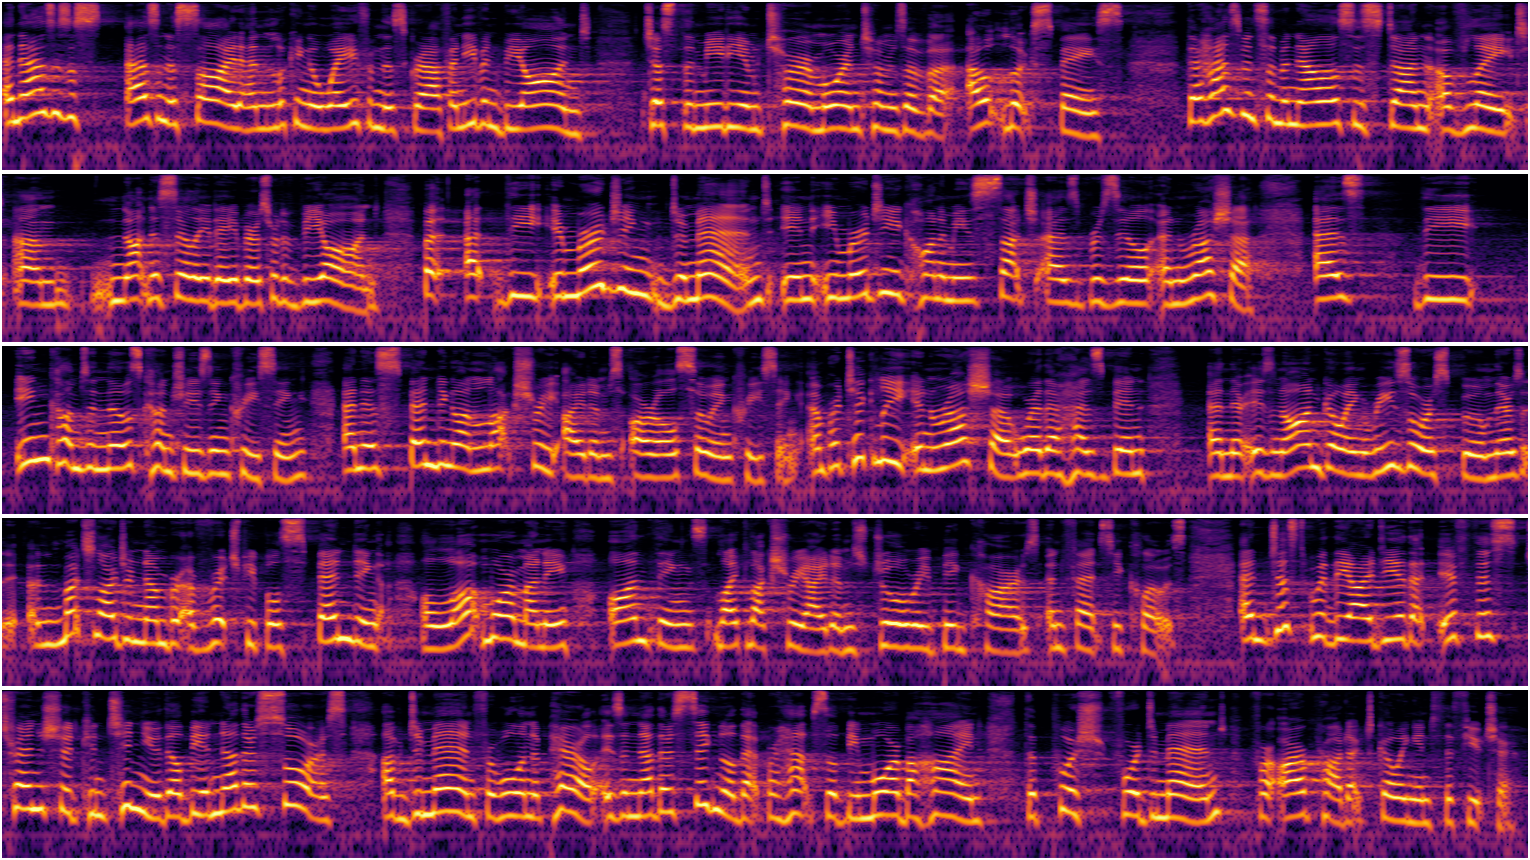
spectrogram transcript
And as, as an aside, and looking away from this graph, and even beyond just the medium term, more in terms of uh, outlook space, there has been some analysis done of late, um, not necessarily at ABARE, sort of beyond, but at the emerging demand in emerging economies such as Brazil and Russia, as the incomes in those countries increasing and as spending on luxury items are also increasing. And particularly in Russia, where there has been and there is an ongoing resource boom, there's a much larger number of rich people spending a lot more money on things like luxury items, jewelry, big cars, and fancy clothes. And just with the idea that if this trend should continue, there'll be another source of demand for woolen apparel is another signal that perhaps there'll be more behind the push for demand for our product going into the future.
